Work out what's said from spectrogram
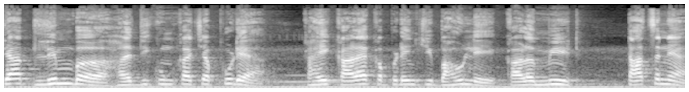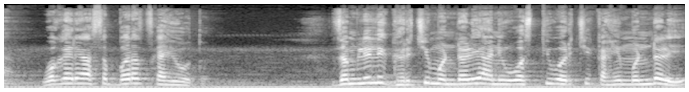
त्यात लिंब हळदी कुंकाच्या पुड्या काही काळ्या कपड्यांची बाहुले काळं मीठ टाचण्या वगैरे असं बरंच काही होतं. जमलेली घरची मंडळी आणि वस्तीवरची काही मंडळी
